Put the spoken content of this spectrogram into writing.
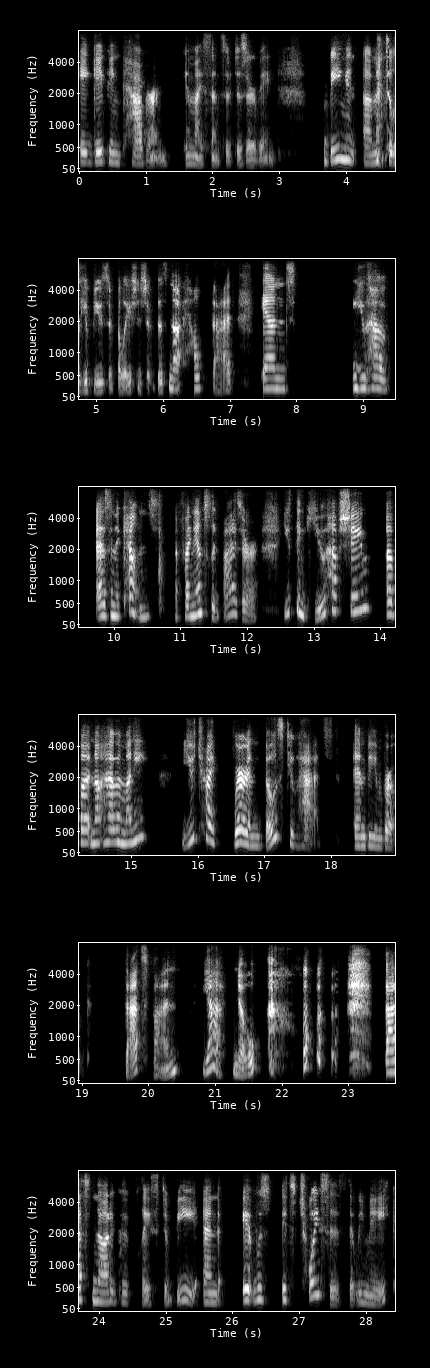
a gaping cavern in my sense of deserving. Being in a mentally abusive relationship does not help that. And you have, as an accountant, a financial advisor, you think you have shame about uh, not having money? You try wearing those two hats and being broke. That's fun. Yeah, no. That's not a good place to be. And it was it's choices that we make,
